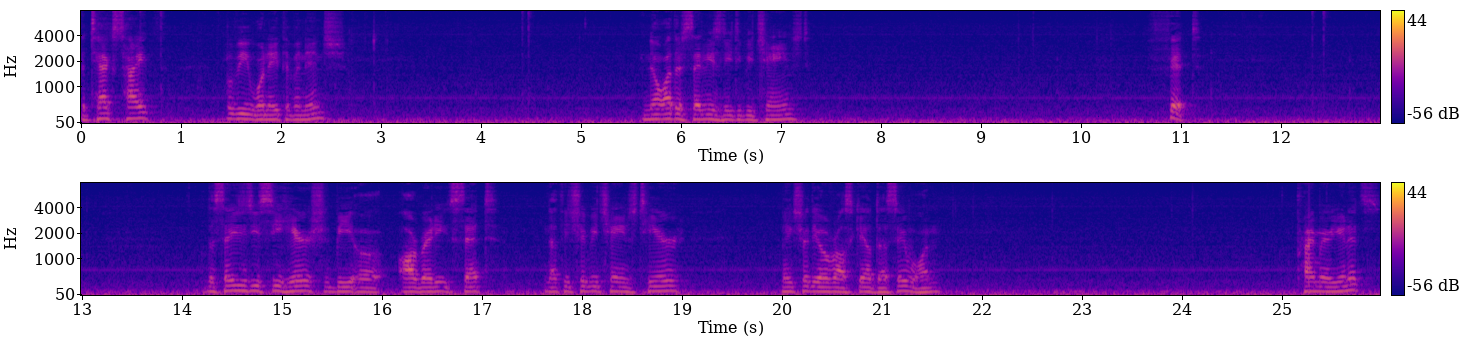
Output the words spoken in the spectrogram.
The text height will be 1 8th of an inch. No other settings need to be changed. Fit. The settings you see here should be uh, already set. Nothing should be changed here. Make sure the overall scale does say 1. Primary units.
